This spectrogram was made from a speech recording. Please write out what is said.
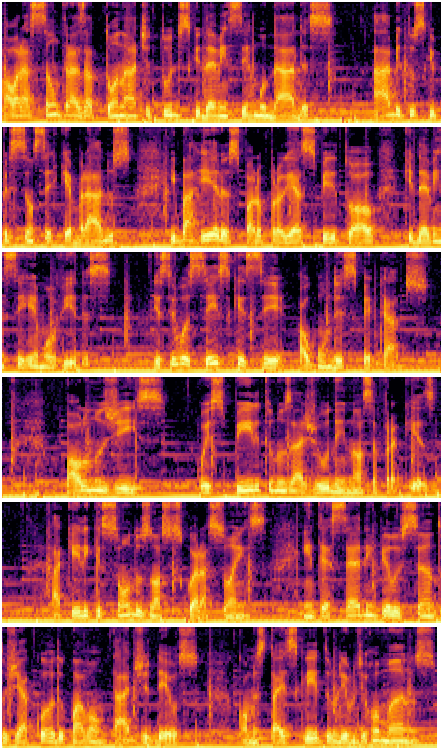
a oração traz à tona atitudes que devem ser mudadas, hábitos que precisam ser quebrados e barreiras para o progresso espiritual que devem ser removidas. E se você esquecer algum desses pecados, Paulo nos diz: o Espírito nos ajuda em nossa fraqueza. Aquele que sonda os nossos corações, intercedem pelos santos de acordo com a vontade de Deus, como está escrito no livro de Romanos,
